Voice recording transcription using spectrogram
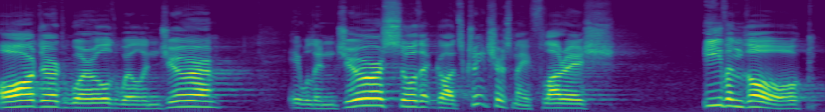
ordered world will endure. It will endure so that God's creatures may flourish, even though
